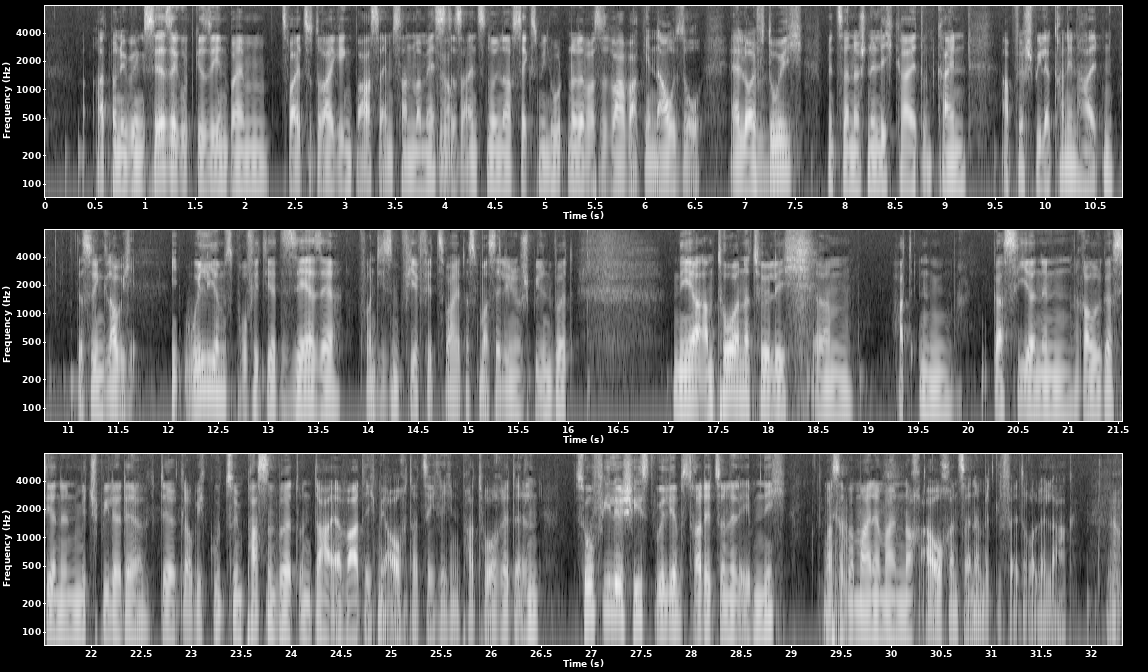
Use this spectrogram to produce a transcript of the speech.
Hat man übrigens sehr, sehr gut gesehen beim 2 zu 3 gegen Barca im San Mames. Ja. Das 1-0 nach sechs Minuten oder was es war, war genau so. Er läuft mhm. durch mit seiner Schnelligkeit und kein Abwehrspieler kann ihn halten. Deswegen glaube ich, Williams profitiert sehr, sehr von diesem 4-4-2, das Marcelino spielen wird. Näher am Tor natürlich, ähm, hat in Garcia einen, Raul Garcia einen Mitspieler, der, der glaube ich, gut zu ihm passen wird und da erwarte ich mir auch tatsächlich ein paar Tore, denn so viele schießt Williams traditionell eben nicht, was ja. aber meiner Meinung nach auch an seiner Mittelfeldrolle lag. Ja,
